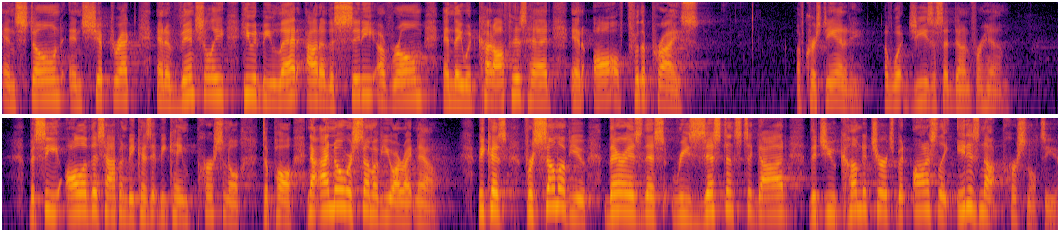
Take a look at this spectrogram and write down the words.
and stoned and shipwrecked, and eventually he would be led out of the city of Rome, and they would cut off his head, and all for the price of Christianity, of what Jesus had done for him. But see, all of this happened because it became personal to Paul. Now, I know where some of you are right now. Because for some of you, there is this resistance to God that you come to church, but honestly, it is not personal to you.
